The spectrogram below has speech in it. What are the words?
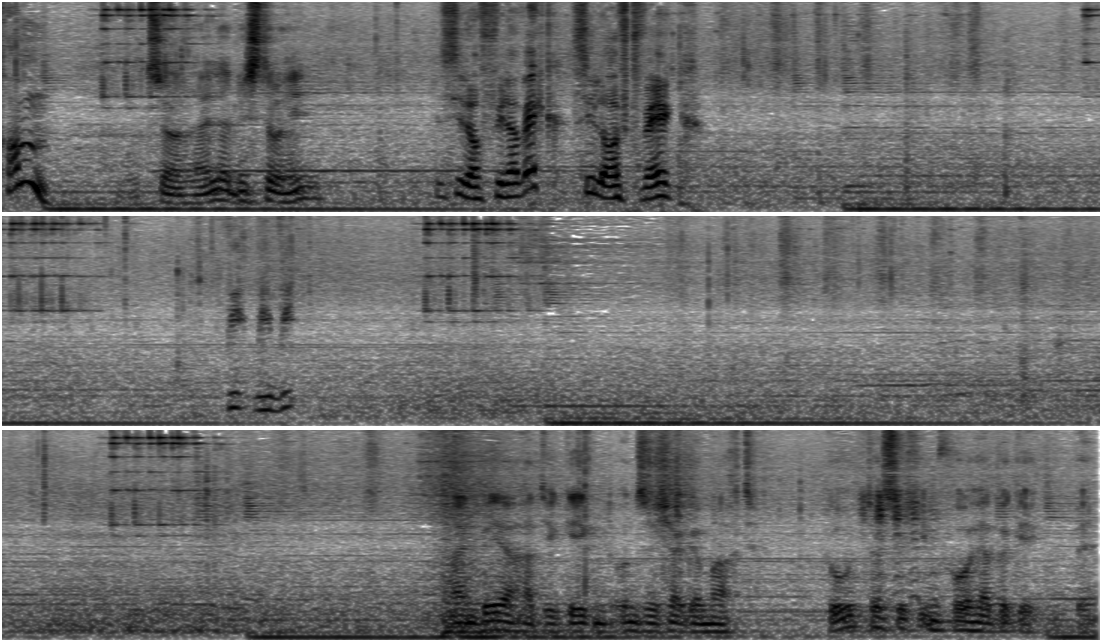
Komm, Wo zur Hölle bist du hin? Sie läuft wieder weg. Sie läuft weg. Wie, wie, wie? Ein Bär hat die Gegend unsicher gemacht. Gut, dass ich ihm vorher begegnet bin.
